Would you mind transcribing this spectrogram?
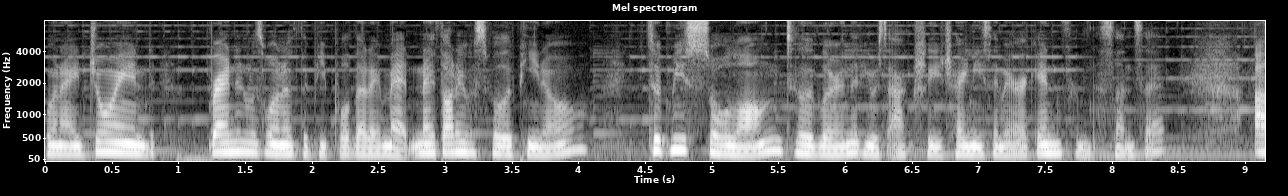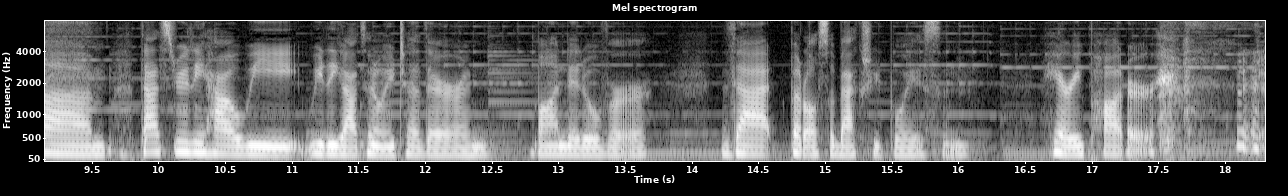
When I joined, Brandon was one of the people that I met, and I thought he was Filipino. It took me so long to learn that he was actually Chinese American from the Sunset. Um, that's really how we really got to know each other and bonded over that, but also Backstreet Boys and Harry Potter.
